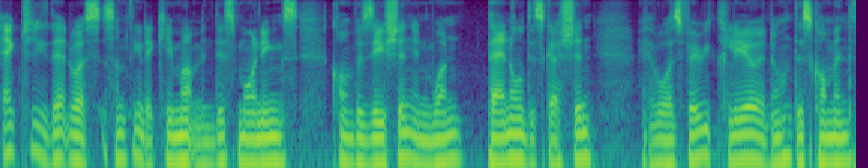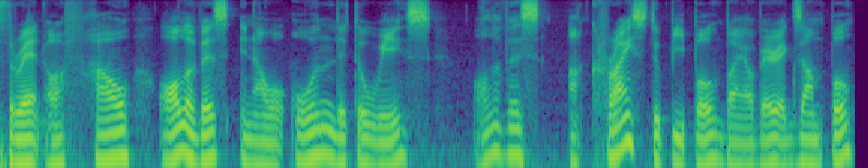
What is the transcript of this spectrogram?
actually, that was something that came up in this morning's conversation in one panel discussion. It was very clear, you know, this common thread of how all of us, in our own little ways, all of us are Christ to people by our very example,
